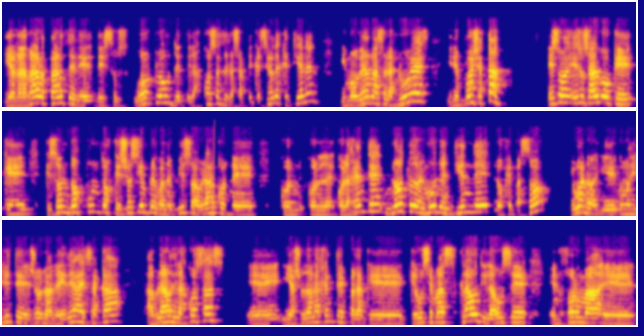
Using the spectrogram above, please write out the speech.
y agarrar parte de, de sus workloads, de, de, las cosas, de las aplicaciones que tienen y moverlas a las nubes y después ya está. Eso, eso es algo que, que, que son dos puntos que yo siempre cuando empiezo a hablar con, eh, con, con, la, con, la, gente, no todo el mundo entiende lo que pasó. Y bueno, y como dijiste, Jonah, la idea es acá hablar de las cosas eh, y ayudar a la gente para que, que, use más cloud y la use en forma eh,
